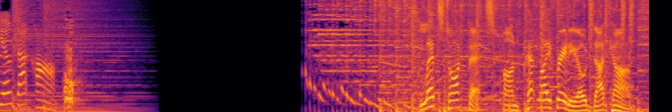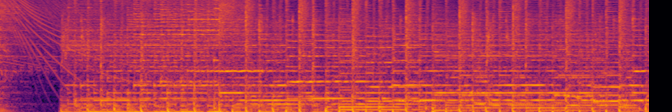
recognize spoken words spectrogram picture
PetLifeRadio.com. Let's Talk Pets on PetLifeRadio.com.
